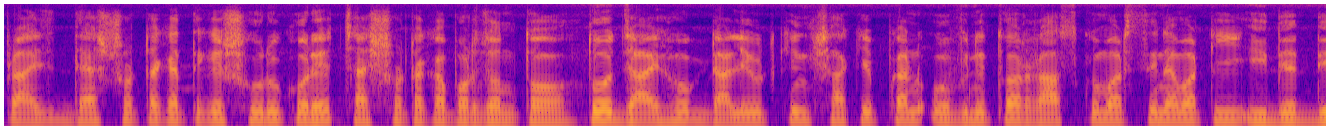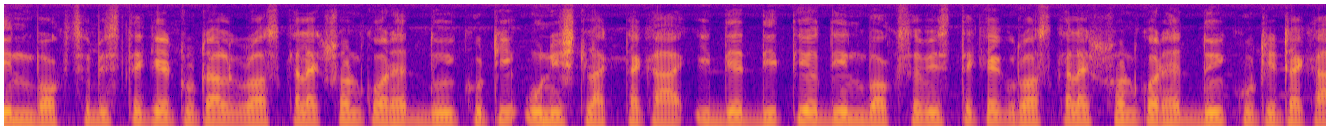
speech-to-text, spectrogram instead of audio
প্রাইস দেড়শো টাকা থেকে শুরু করে চারশো টাকা পর্যন্ত। তো যাই হোক, ডালিউড কিং শাকিব খান অভিনীত রাজকুমার সিনেমাটি ঈদের দিন বক্স অফিস থেকে টোটাল গ্রস কালেকশন করে দুই কোটি উনিশ লাখ টাকা। ঈদের দ্বিতীয় দিন বক্স অফিস থেকে গ্রস কালেকশন করে দুই কোটি টাকা।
